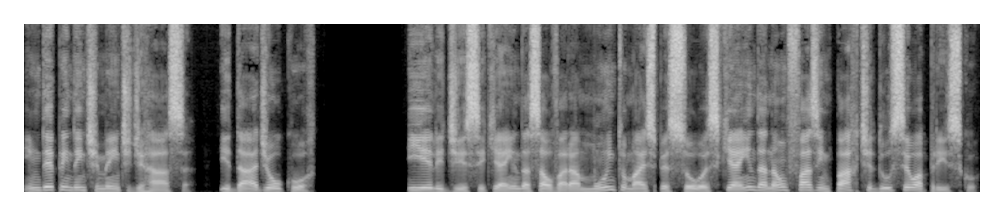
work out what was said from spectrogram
independentemente de raça, idade ou cor. E ele disse que ainda salvará muito mais pessoas que ainda não fazem parte do seu aprisco.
